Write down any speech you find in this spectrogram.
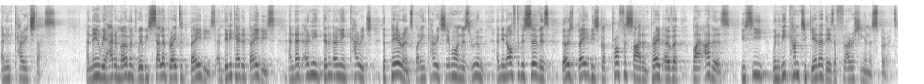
and encouraged us. And then we had a moment where we celebrated babies and dedicated babies. And that only, didn't only encourage the parents, but encouraged everyone in this room. And then after the service, those babies got prophesied and prayed over by others. You see, when we come together, there's a flourishing in the spirit.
